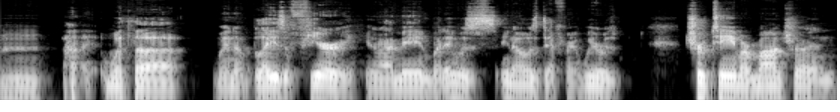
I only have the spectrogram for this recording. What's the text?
Mhm. with a in a blaze of fury? You know what I mean? But it was you know it was different. We were a true team, our mantra, and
